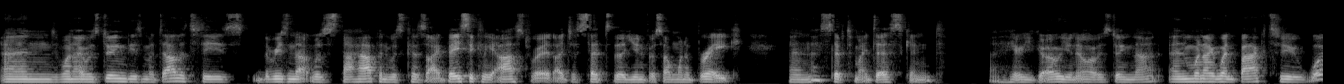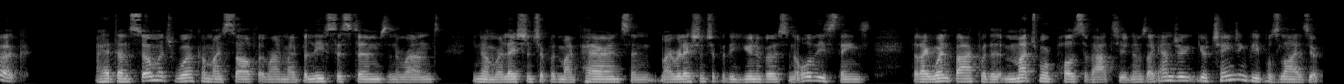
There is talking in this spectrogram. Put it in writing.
And when I was doing these modalities, the reason that was that happened was because I basically asked for it. I just said to the universe, I want to break. And I slipped my disc and uh, here you go. You know, I was doing that. And when I went back to work, I had done so much work on myself around my belief systems and around, you know, my relationship with my parents and my relationship with the universe and all of these things that I went back with a much more positive attitude. And I was like, Andrew, you're changing people's lives. You're,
